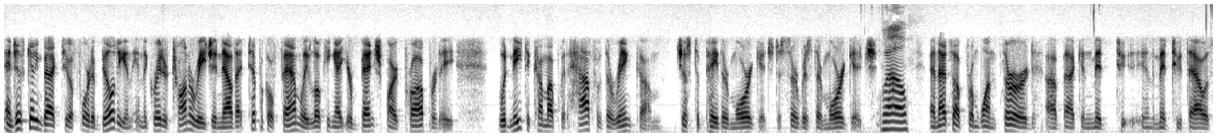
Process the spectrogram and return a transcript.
And just getting back to affordability in, in the Greater Toronto region, now that typical family looking at your benchmark property would need to come up with half of their income just to pay their mortgage, to service their mortgage. Wow. And that's up from one third uh, back in mid in the mid 2000s.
